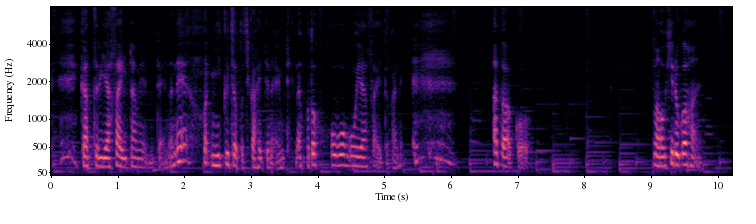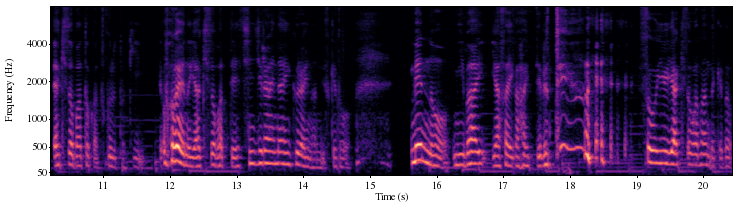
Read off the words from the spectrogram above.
がっつり野菜炒めみたいなね。肉ちょっとしか入ってない。みたいなこと。ほぼほぼ野菜とかね。あとはこうまあお昼ご飯焼きそばとか作る時我が家の焼きそばって信じられないくらいなんですけど麺の2倍野菜が入ってるっていうね。そういう焼きそばなんだけど。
